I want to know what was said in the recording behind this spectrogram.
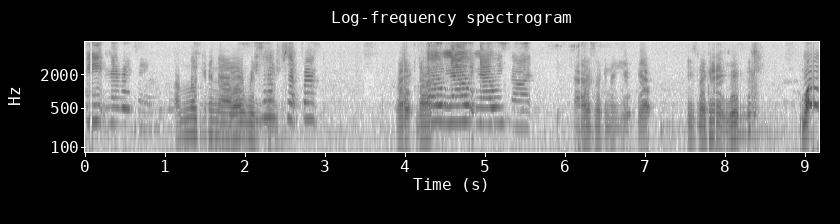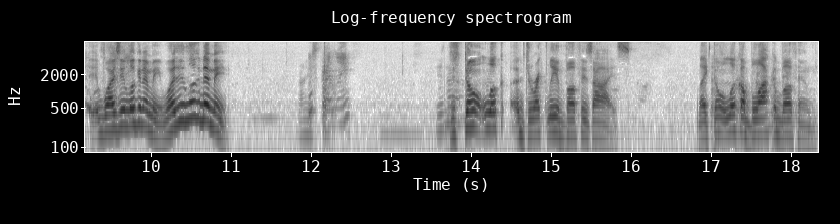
feet and everything. I'm looking at He's everything. 100% friend. Right now, Oh, no, now he's not. now he's looking at you. Yep, he's looking at you. Why, why is he looking at me? Why is he looking at me? He's he's friendly. Just don't look uh, directly above his eyes. Like, don't look a block above him.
